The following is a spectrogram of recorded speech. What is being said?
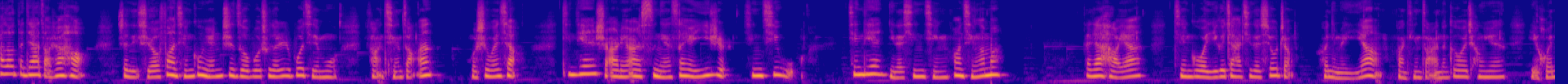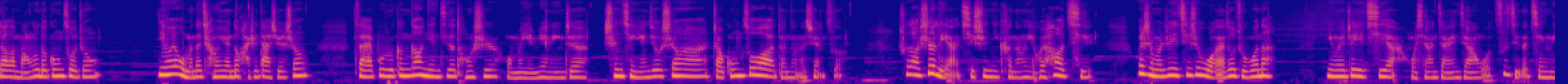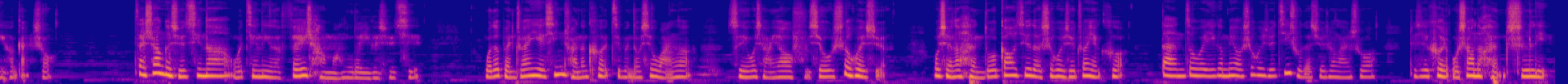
Hello，大家早上好，这里是由放晴公园制作播出的日播节目《放晴早安》，我是文晓。今天是二零二四年三月一日，星期五。今天你的心情放晴了吗？大家好呀！经过一个假期的休整，和你们一样，放晴早安的各位成员也回到了忙碌的工作中。因为我们的成员都还是大学生，在步入更高年级的同时，我们也面临着。申请研究生啊，找工作啊等等的选择。说到这里啊，其实你可能也会好奇，为什么这一期是我来做主播呢？因为这一期啊，我想讲一讲我自己的经历和感受。在上个学期呢，我经历了非常忙碌的一个学期，我的本专业新传的课基本都修完了，所以我想要辅修社会学。我选了很多高阶的社会学专业课，但作为一个没有社会学基础的学生来说，这些课我上的很吃力，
